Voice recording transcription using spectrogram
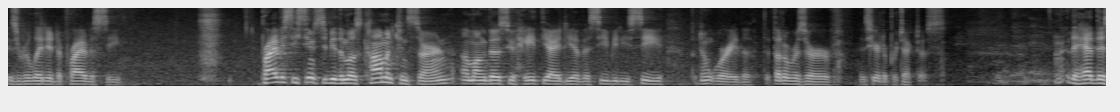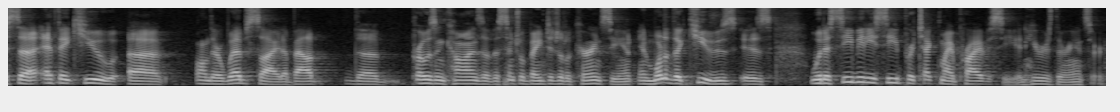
is related to privacy. Privacy seems to be the most common concern among those who hate the idea of a CBDC, but don't worry, the, the Federal Reserve is here to protect us. They had this uh, FAQ uh, on their website about the pros and cons of a central bank digital currency, and, and one of the Qs is Would a CBDC protect my privacy? And here's their answer.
